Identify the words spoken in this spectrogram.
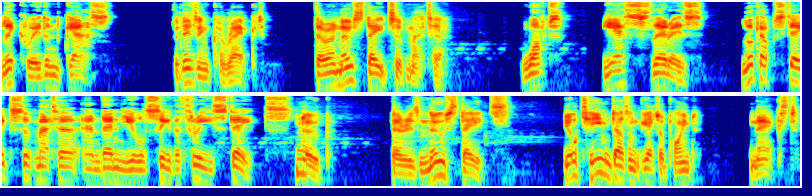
liquid, and gas. That is incorrect. There are no states of matter. What? Yes, there is. Look up states of matter and then you'll see the three states. Nope. There is no states. Your team doesn't get a point. Next.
